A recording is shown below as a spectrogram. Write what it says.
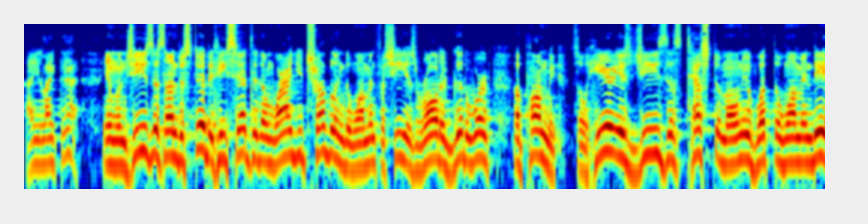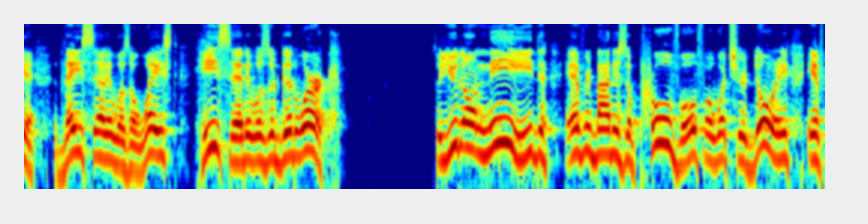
How you like that? And when Jesus understood it, he said to them, Why are you troubling the woman? For she has wrought a good work upon me. So here is Jesus' testimony of what the woman did. They said it was a waste. He said it was a good work. So you don't need everybody's approval for what you're doing if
